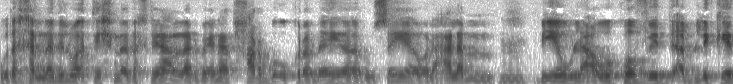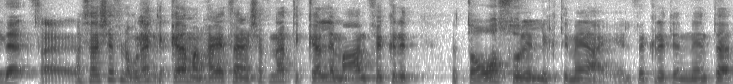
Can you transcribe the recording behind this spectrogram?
ودخلنا دلوقتي إحنا داخلين على الأربعينات حرب أوكرانية روسية والعالم مم. بيولع وكوفيد قبل كده ف بس أنا شايف الأغنية بتتكلم عن حاجة ثانية شايف إنها بتتكلم عن فكرة التواصل الاجتماعي يعني فكرة إن أنت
